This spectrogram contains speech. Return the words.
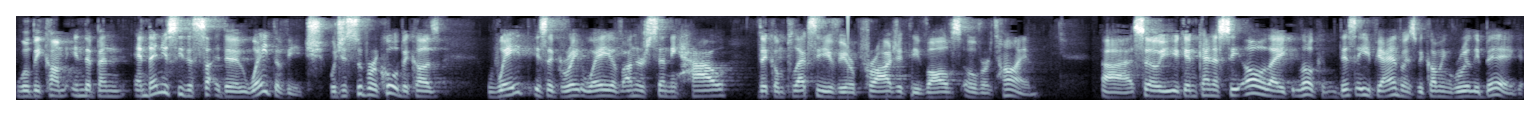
will become independent. And then you see the the weight of each, which is super cool because weight is a great way of understanding how the complexity of your project evolves over time. Uh, so you can kind of see, oh, like, look, this API endpoint is becoming really big.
